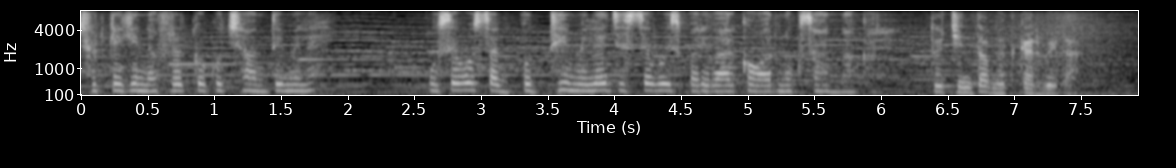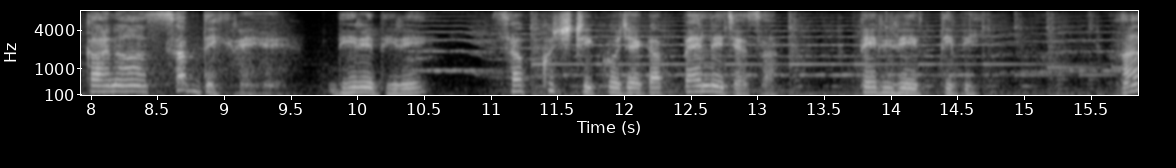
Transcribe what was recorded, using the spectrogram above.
छुटकी की नफरत को कुछ शांति मिले, उसे वो सद्बुद्धि मिले जिससे वो इस परिवार को और नुकसान ना करे। तू चिंता मत कर बेटा काना सब देख रहे हैं। धीरे धीरे सब कुछ ठीक हो जाएगा, पहले जैसा, तेरी रेवती भी हाँ?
